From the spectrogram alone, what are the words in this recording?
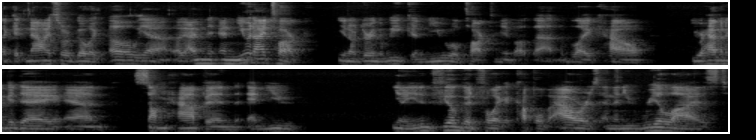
Like it, now, I sort of go like, oh yeah, I, and and you and I talk, you know, during the week, and you will talk to me about that, like how you were having a good day and something happened, and you, you know, you didn't feel good for like a couple of hours, and then you realized,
